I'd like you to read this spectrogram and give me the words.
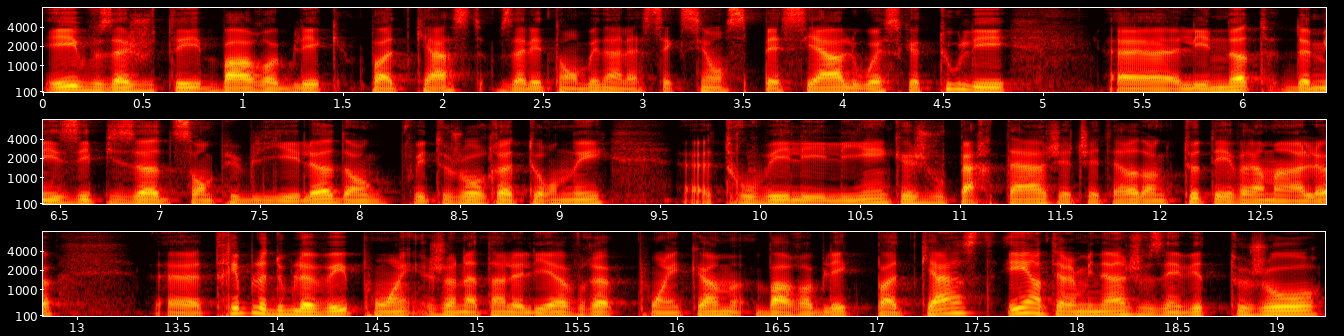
et vous ajoutez barre oblique podcast, vous allez tomber dans la section spéciale où est-ce que tous les, euh, les notes de mes épisodes sont publiées là. Donc, vous pouvez toujours retourner, euh, trouver les liens que je vous partage, etc. Donc, tout est vraiment là. Euh, www.jonathanlelièvre.com barre oblique podcast. Et en terminant, je vous invite toujours,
